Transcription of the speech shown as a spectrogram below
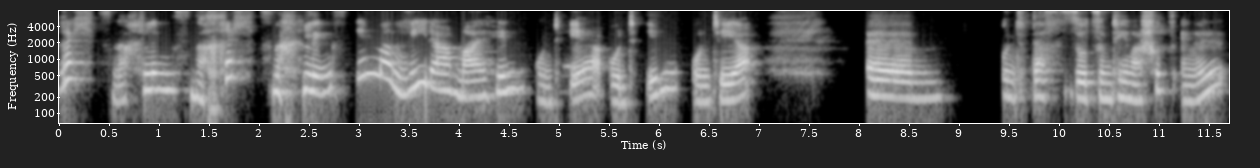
rechts nach links, nach rechts, nach links, immer wieder mal hin und her und hin und her. Ähm, und das so zum Thema Schutzengel,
